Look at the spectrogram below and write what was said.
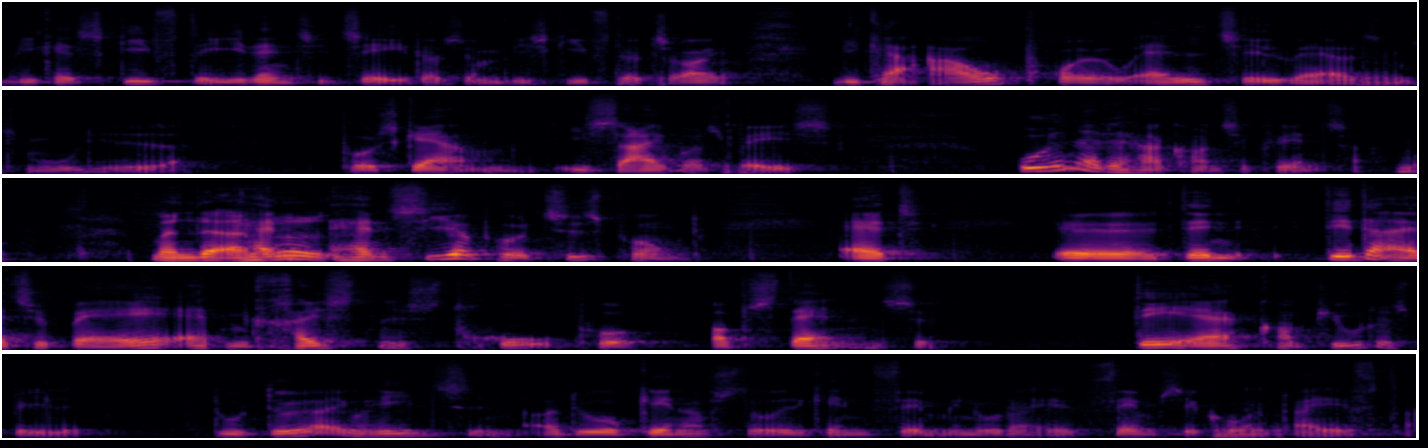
vi kan skifte identiteter, som vi skifter tøj. Vi kan afprøve alle tilværelsens mm. muligheder på skærmen i cyberspace, uden at det har konsekvenser. Men det andre... han, han siger på et tidspunkt, at øh, den, det, der er tilbage, er den kristnes tro på opstandelse det er computerspillet. Du dør jo hele tiden, og du er genopstået igen fem minutter, fem sekunder efter.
